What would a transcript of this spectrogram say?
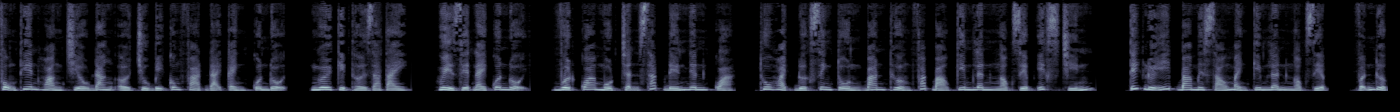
phụng thiên hoàng triều đang ở chủ bị công phạt đại cảnh quân đội. Ngươi kịp thời ra tay hủy diệt này quân đội vượt qua một trận sắp đến nhân quả thu hoạch được sinh tồn ban thưởng pháp bảo kim lân ngọc diệp x9 tích lũy 36 mảnh kim lân ngọc diệp vẫn được.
